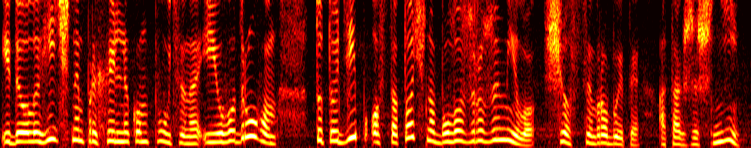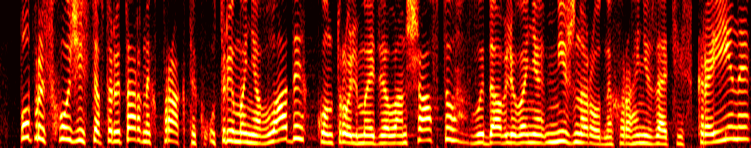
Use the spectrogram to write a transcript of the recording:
ідеологічним прихильником Путіна і його другом, то тоді б остаточно було зрозуміло, що з цим робити. А так же ж ні. Попри схожість авторитарних практик утримання влади, контроль медіаландшафту, видавлювання міжнародних організацій з країни.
